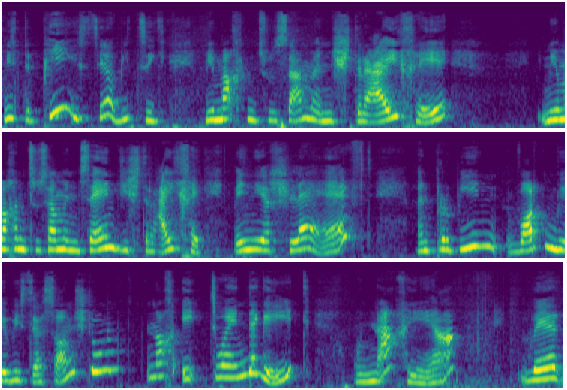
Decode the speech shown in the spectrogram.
Mr. P ist sehr witzig. Wir machen zusammen Streiche. Wir machen zusammen Sandy Streiche. Wenn er schläft, dann probieren, warten wir, bis der Sandsturm nach, zu Ende geht. Und nachher wer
